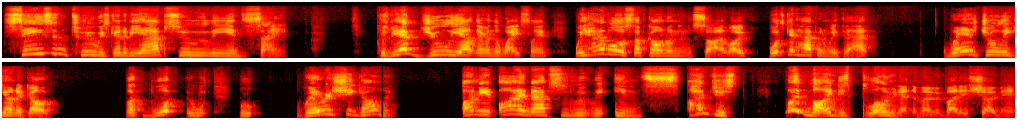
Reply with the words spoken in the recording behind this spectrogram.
Season 2 is going to be absolutely insane. Because we have Julie out there in the wasteland. We have all the stuff going on in the silo. What's going to happen with that? Where's Julie going to go? Like, what? Where is she going? I mean, I'm absolutely in. I'm just. My mind is blown at the moment by this show, man.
